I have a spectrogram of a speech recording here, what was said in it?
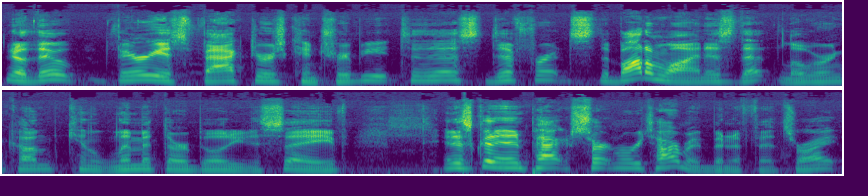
you know, though various factors contribute to this difference, the bottom line is that lower income can limit their ability to save, and it's going to impact certain retirement benefits, right?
